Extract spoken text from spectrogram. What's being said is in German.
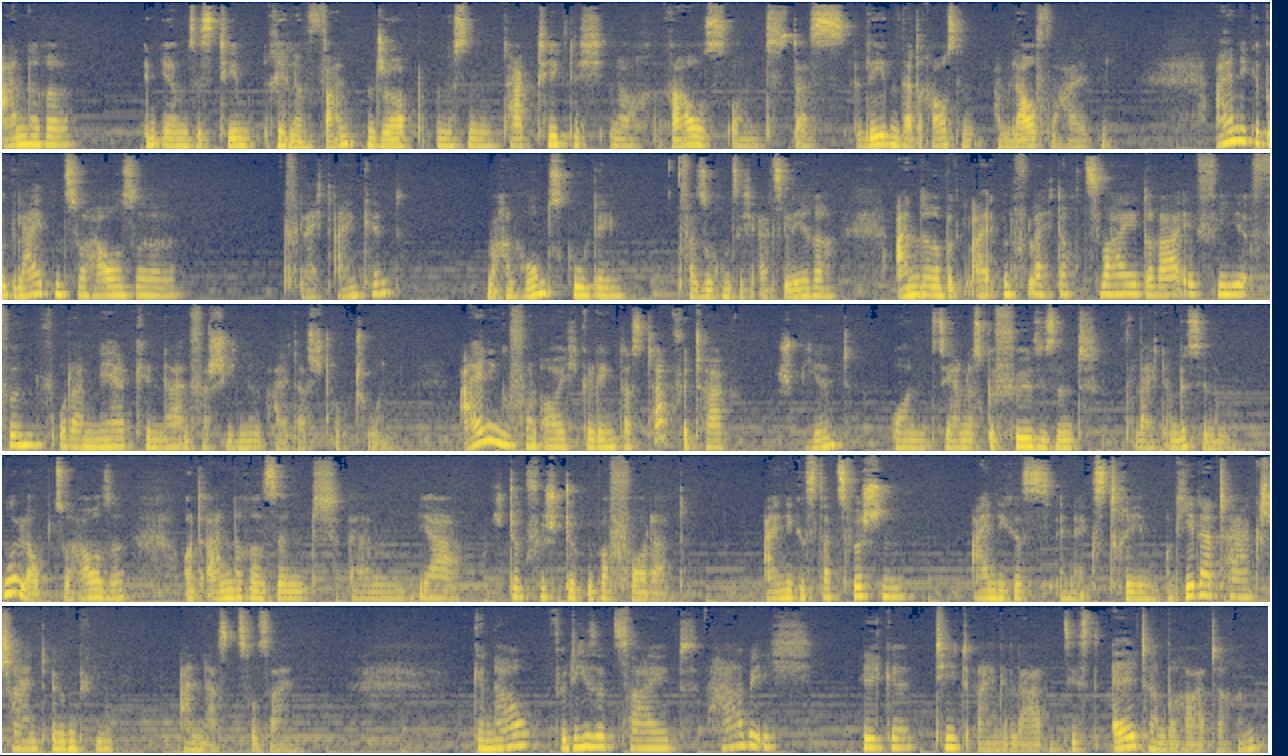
andere in ihrem systemrelevanten Job müssen tagtäglich noch raus und das Leben da draußen am Laufen halten. Einige begleiten zu Hause vielleicht ein Kind, machen Homeschooling, versuchen sich als Lehrer. Andere begleiten vielleicht auch zwei, drei, vier, fünf oder mehr Kinder in verschiedenen Altersstrukturen. Einigen von euch gelingt das Tag für Tag spielend und sie haben das Gefühl, sie sind vielleicht ein bisschen im Urlaub zu Hause und andere sind ähm, ja Stück für Stück überfordert. Einiges dazwischen, einiges in Extrem und jeder Tag scheint irgendwie anders zu sein. Genau für diese Zeit habe ich Hilke Tiet eingeladen. Sie ist Elternberaterin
